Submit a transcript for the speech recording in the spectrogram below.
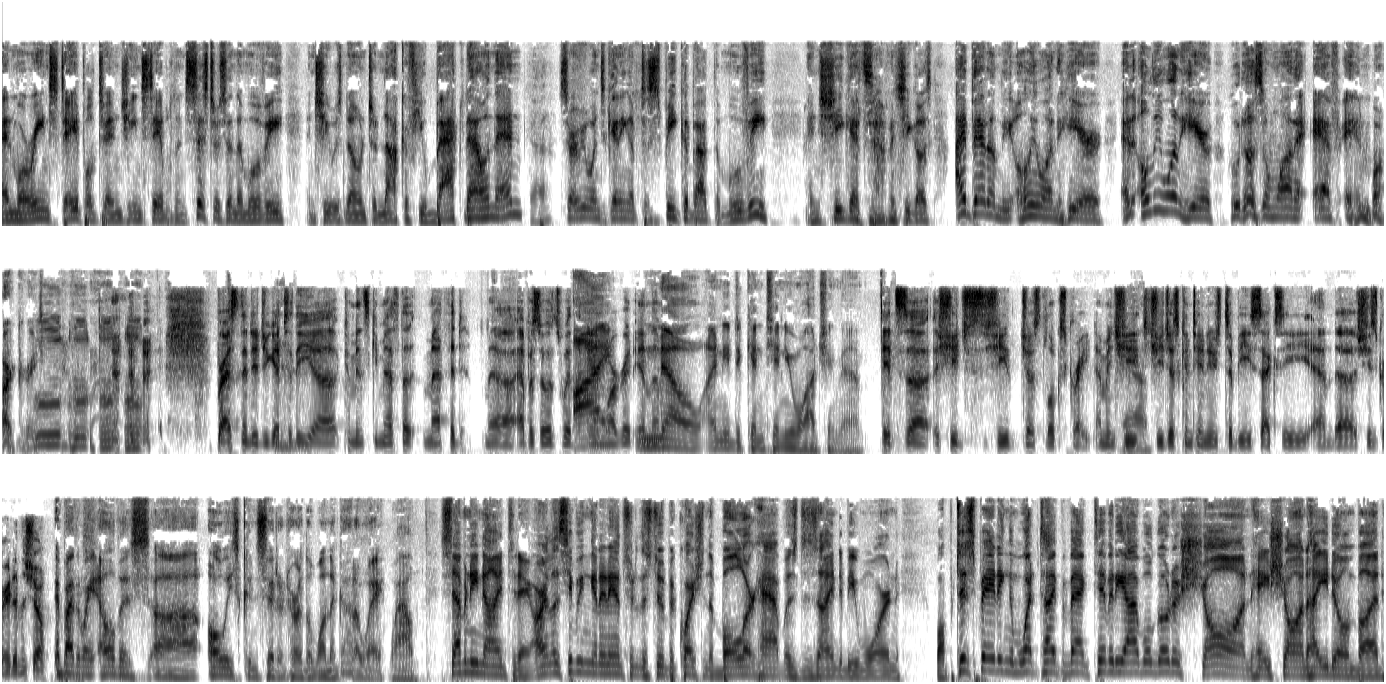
And Maureen Stapleton, Jean Stapleton's sister's in the movie, and she was known to knock a few back now and then. So everyone's getting up to speak about the movie. And she gets up and she goes, I bet I'm the only one here, and only one here who doesn't want to F Ann-Margret. Preston, did you get to the uh, Kominsky method, method uh, episodes with I Ann-Margret in them? No, I need to continue watching that. It's uh, she she just looks great. I mean, she Yeah. she just continues to be sexy, and uh, she's great in the show. And by the way, Elvis uh, always considered her the one that got away. Wow. 79 today. All right, let's see if we can get an answer to the stupid question. The bowler hat was designed to be worn while participating in what type of activity? I will go to Sean. Hey, Sean, how you doing, bud?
